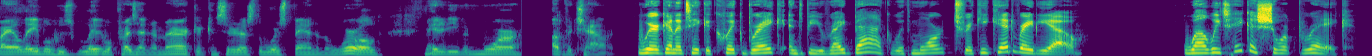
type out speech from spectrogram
by a label whose label president in America considered us the worst band in the world made it even more of a challenge. We're going to take a quick break and be right back with more Tricky Kid Radio. While we take a short break,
